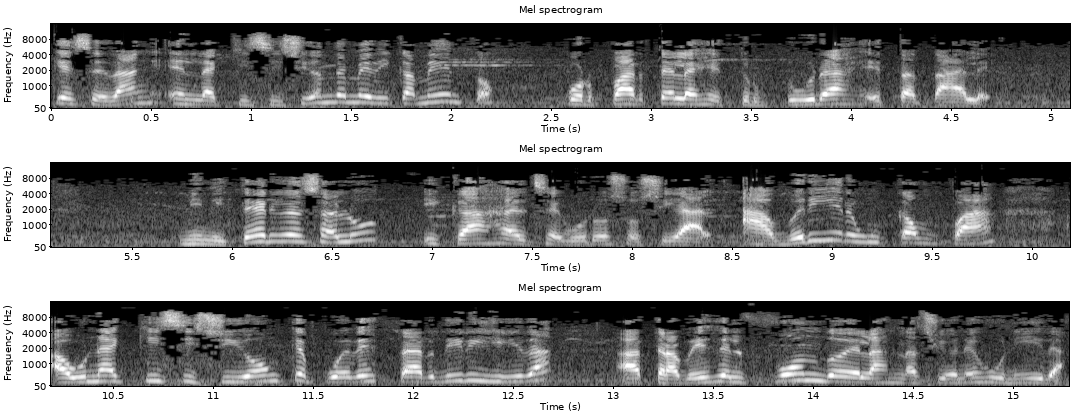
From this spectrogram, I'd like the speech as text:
que se dan en la adquisición de medicamentos por parte de las estructuras estatales. Ministerio de Salud y Caja del Seguro Social. Abrir un campá a una adquisición que puede estar dirigida a través del Fondo de las Naciones Unidas,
